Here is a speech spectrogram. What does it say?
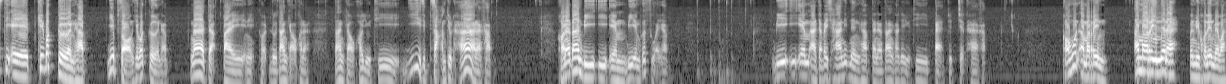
STA คิดว่าเกินครับ22คิดว่าเกินครับ น่าจะไปนี่ขอดูต้านเก่าเขานะ ต้านเก่าเขาอยู่ที่23.5นะครับ ขอแนวต้าน BEM BM ก็สวยครับ BEM อาจจะไปช้านิดนึงครับ แต่แนวต้านเขาจะอยู่ที่8.75ครับ ของหุ้นอมรินอมรินเนี่ยนะ มันมีคนเล่นไหมวะ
